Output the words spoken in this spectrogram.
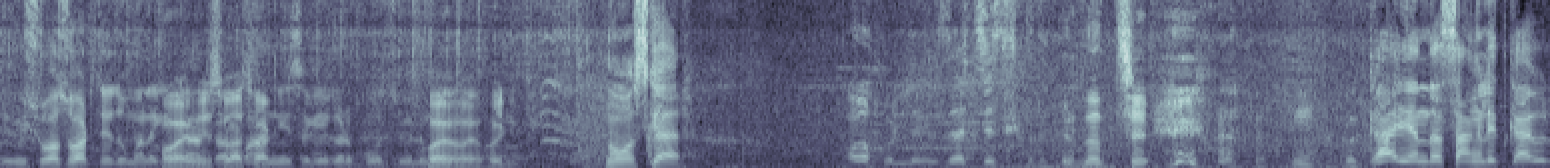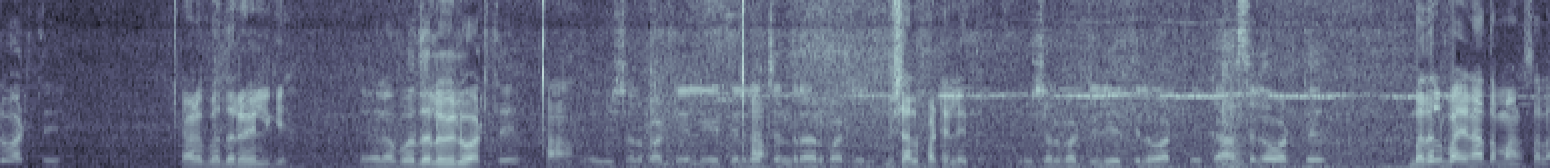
विश्वास वाटते तुम्हाला की होय, काका विश्वास पाणी वाटतो. सगळीकडे पोहोचवेल होय होय होईल नमस्कार. कुठले? जतचेच. बरं, काय यंदा सांगलीत काय होईल वाटते त्यावेळी बदल होईल की. याला बदल होईल वाटते हां. विशाल पाटील येतील का चंद्रहार पाटील? विशाल पाटील येते विशाल पाटील येतील वाटते का असं का वाटते बदल पाहिजे ना आता माणसाला.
